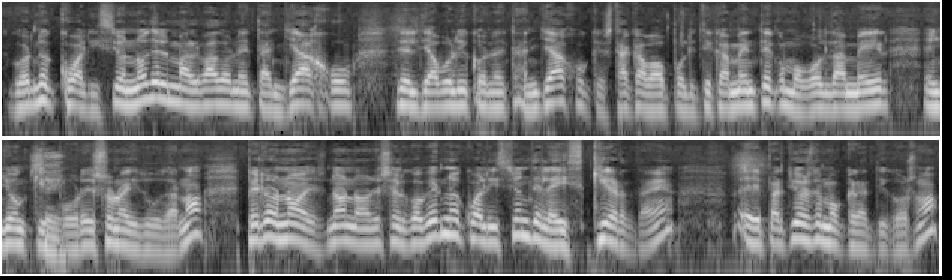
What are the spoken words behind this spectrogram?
El gobierno de coalición, no del malvado Netanyahu, del diabólico Netanyahu, que está acabado políticamente como Golda Meir en Yom Kippur, eso no hay duda, ¿no? Pero no es, no, no, es el gobierno de coalición de la izquierda, ¿eh? eh partidos democráticos, ¿no?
